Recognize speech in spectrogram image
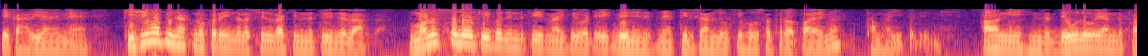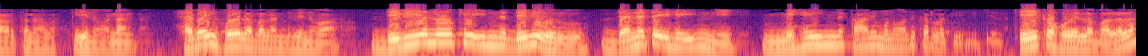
ඒක හරියන්නේ නැහැ. කිසිම පිනක් නොකර ඉඳලා සිල් රකින්න නැතුව ඉඳලා මනුස්ස ලෝකේ ඉපදින්න තීරණය කෙරුවට ඒක වෙන්නේ නැහැ. තිරිසන් ලෝකේ හෝ සතර අපායෙම තමයි ඉපදින්නේ. ආන්ගේ හින්දා දෙව්ලොව යන්න ප්‍රාර්ථනාවක් තියෙනවා නම් හැබැයි හොයලා බලන්න වෙනවා දිව්‍ය ලෝකේ ඉන්න දෙවිවරු දැනට එහෙ ඉන්නේ මෙහෙ ඉන්න කාලේ මොනවද කරලා තියෙන්නේ කියලා. ඒක හොයලා බලලා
